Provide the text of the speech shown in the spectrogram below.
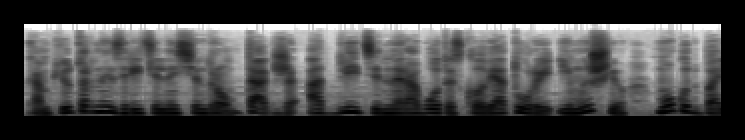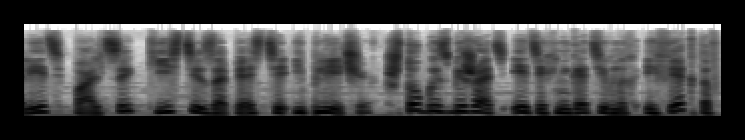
компьютерный зрительный синдром. Также от длительной работы с клавиатурой и мышью могут болеть пальцы, кисти, запястья и плечи. Чтобы избежать этих негативных эффектов,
